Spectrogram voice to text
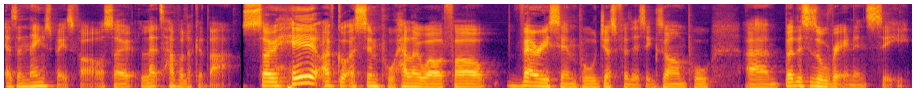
as a namespace file. So let's have a look at that. So here I've got a simple hello world file, very simple just for this example, um, but this is all written in C.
